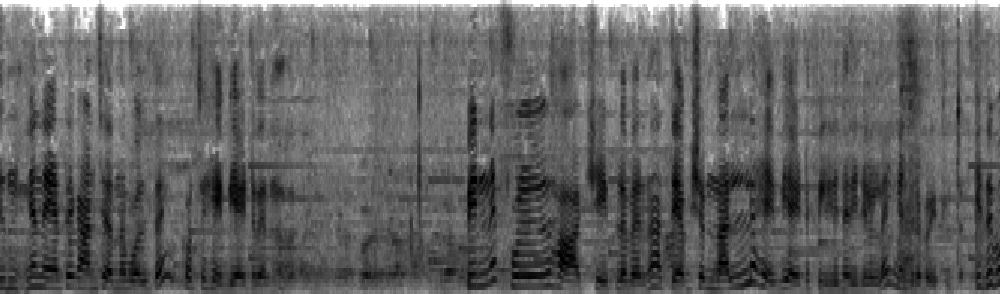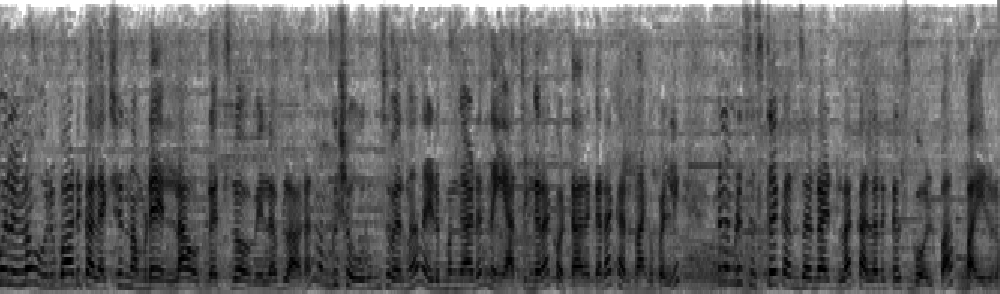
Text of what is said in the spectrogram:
ഇത് ഞാൻ നേരത്തെ കാണിച്ചു തന്ന പോലത്തെ കുറച്ച് ഹെവി ആയിട്ട് വരുന്നത്. പിന്നെ ഫുൾ ഹാർട്ട് ഷേപ്പിൽ വരുന്ന അത്യാവശ്യം നല്ല ഹെവി ആയിട്ട് ഫീൽ ചെയ്യുന്ന രീതിയിലുള്ള ഇങ്ങനത്തെ ഒരു ബ്രേസ്ലെറ്റ് ഇതുപോലുള്ള ഒരുപാട് കളക്ഷൻ നമ്മുടെ എല്ലാ ഔട്ട്ലെറ്റ്സിലും അവൈലബിൾ ആണ്. നമുക്ക് ഷോറൂംസ് വരുന്നത് നെടുമ്പങ്ങാട് നെയ്യാറ്റിങ്കര കൊട്ടാരക്കര കരുനാഗപ്പള്ളി പിന്നെ നമ്മുടെ സിസ്റ്റർ കൺസേൺ ആയിട്ടുള്ള കളർക്കൽസ് ഗോൾഡ് പാർക്ക് പൈരൂർ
